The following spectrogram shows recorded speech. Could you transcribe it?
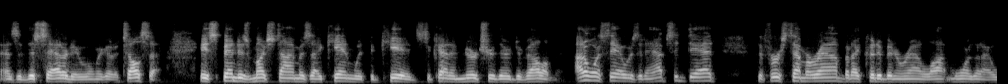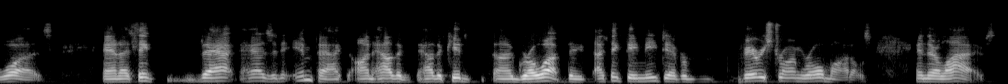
as of this Saturday when we go to Tulsa, is spend as much time as I can with the kids to kind of nurture their development. I don't want to say I was an absent dad the first time around, but I could have been around a lot more than I was. And I think that has an impact on how the how the kids uh, grow up. They, I think they need to have a, very strong role models in their lives.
